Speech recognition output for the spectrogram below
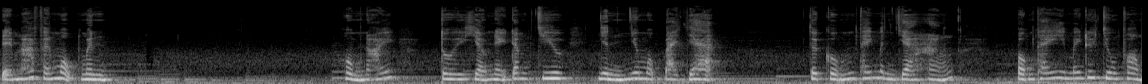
để má phải một mình? Hùng nói, tôi dạo này đăm chiêu, nhìn như một bà già. Tôi cũng thấy mình già hẳn. Bỗng thấy mấy đứa chung phòng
